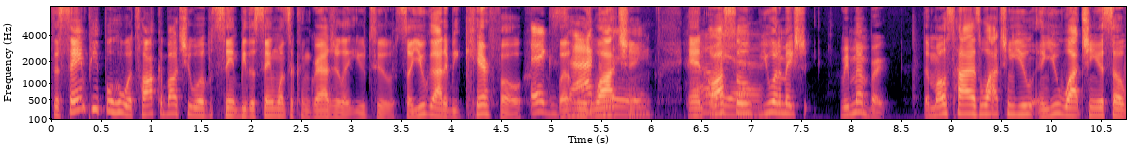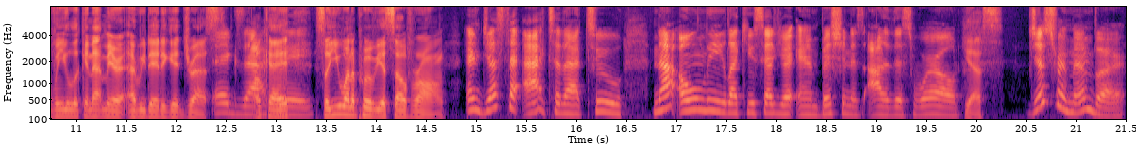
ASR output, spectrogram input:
the same people who will talk about you will be the same ones to congratulate you too. So you got to be careful exactly. who's watching. And Hell also, yeah. you want to make sure. Remember, the Most High is watching you, and you watching yourself when you look in that mirror every day to get dressed. Exactly. Okay. So you want to prove yourself wrong. And just to add to that too, not only like you said, your ambition is out of this world. Yes just remember,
